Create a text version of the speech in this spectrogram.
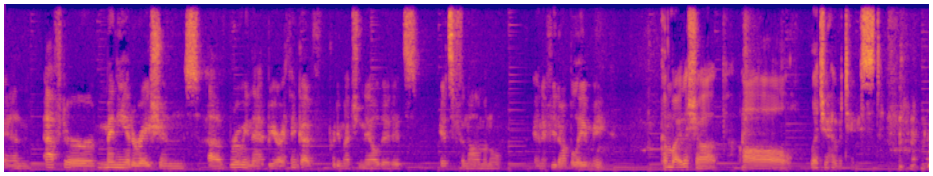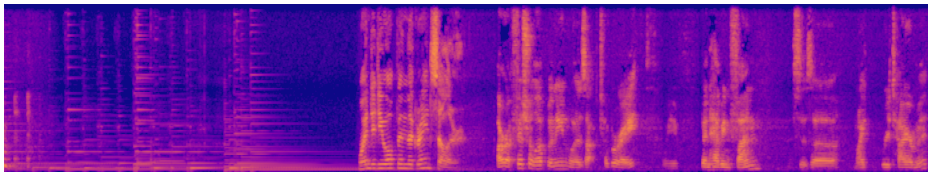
And after many iterations of brewing that beer, I think I've pretty much nailed it. It's it's phenomenal. And if you don't believe me, come by the shop. I'll let you have a taste. When did you open the grain cellar? Our official opening was October 8th. We've been having fun. This is uh, my retirement,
